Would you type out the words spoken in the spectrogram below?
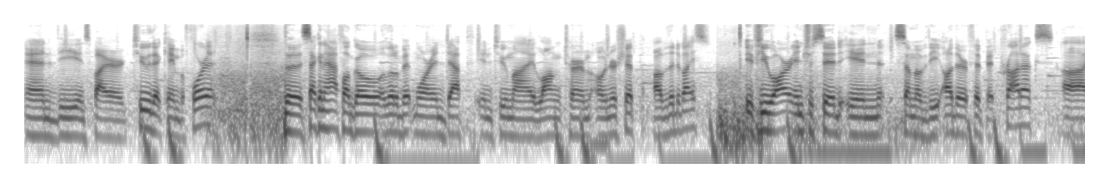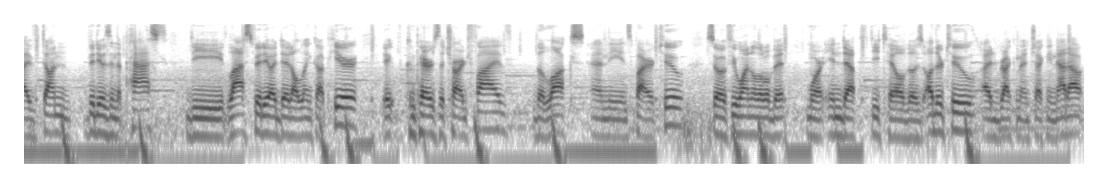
and the Inspire 2 that came before it. The second half, I'll go a little bit more in depth into my long-term ownership of the device. If you are interested in some of the other Fitbit products, uh, I've done videos in the past. The last video I did, I'll link up here. It compares the Charge 5, the Luxe, and the Inspire 2. So if you want a little bit more in-depth detail of those other two, I'd recommend checking that out.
